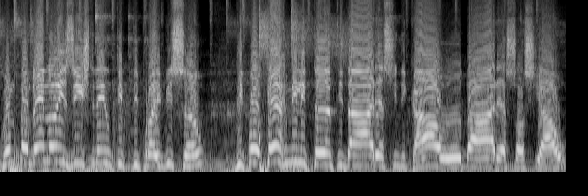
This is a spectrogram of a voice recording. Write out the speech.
Como também não existe nenhum tipo de proibição de qualquer militante da área sindical ou da área social,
